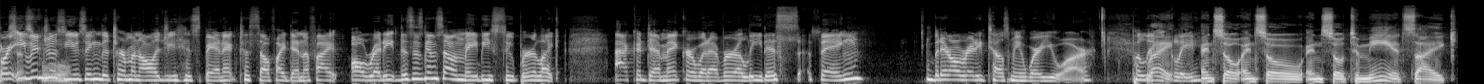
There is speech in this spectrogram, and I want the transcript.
or even just using the terminology hispanic to self-identify already this is going to sound maybe super like academic or whatever elitist thing but it already tells me where you are politically Right. And so and so and so to me it's like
